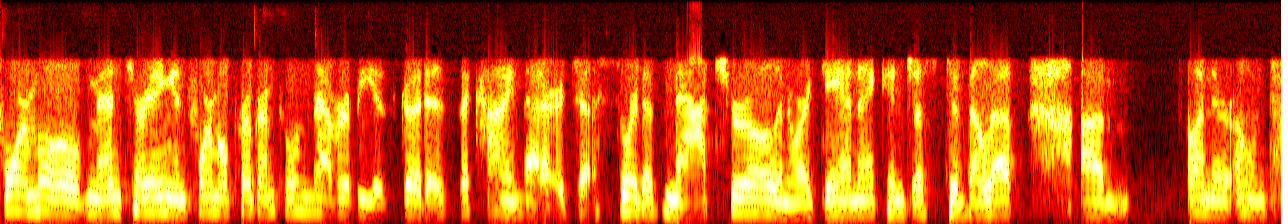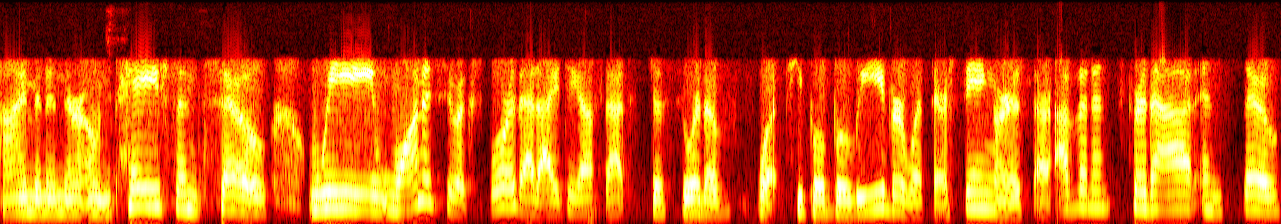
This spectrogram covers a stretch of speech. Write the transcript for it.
formal mentoring and formal programs will never be as good as the kind that are just sort of natural and organic and just develop um, on their own time and in their own pace. And so we wanted to explore that idea if that's just sort of what people believe or what they're seeing or is there evidence for that. And so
